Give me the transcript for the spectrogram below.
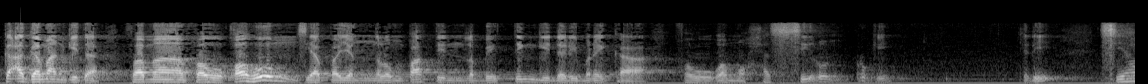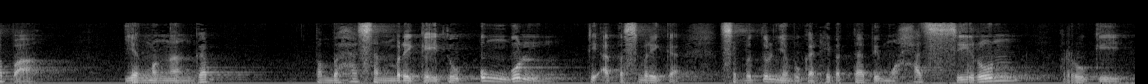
keagamaan kita. Fama fauqahum siapa yang ngelompatin lebih tinggi dari mereka fahuwa muhassirun rugi. Jadi siapa yang menganggap pembahasan mereka itu unggul di atas mereka sebetulnya bukan hebat tapi muhassirun rugi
